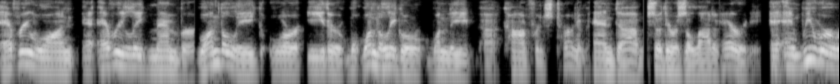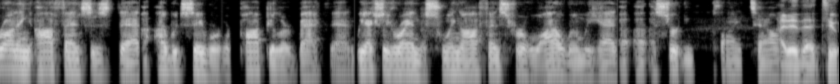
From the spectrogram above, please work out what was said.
everyone, every league member won the league or either won the league or won the uh, conference tournament, and um, so there was a lot of parity. And, and we were running offenses that I would say were, were popular back then. We actually ran the swing offense for a while when we had a, a- certain clientele. I did that too.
